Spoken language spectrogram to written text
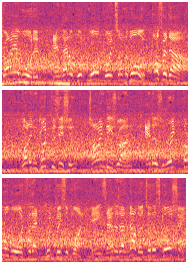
try awarded, and that'll put more points on the board. Offerdale got in good position, timed his run, and has reaped the reward for that good piece of play. He's added another to the score sheet.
